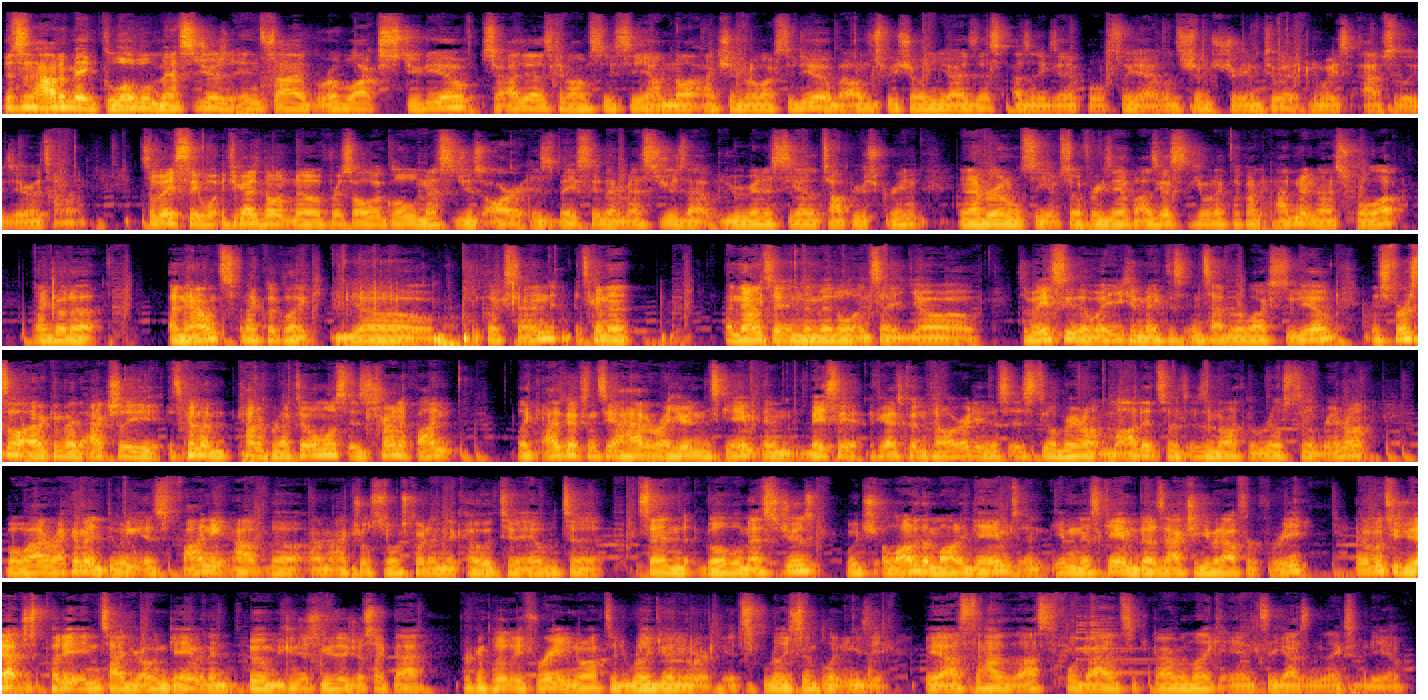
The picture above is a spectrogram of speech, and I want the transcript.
This is how to make global messages inside Roblox Studio. So as you guys can obviously see, I'm not actually in Roblox Studio, but I'll just be showing you guys this as an example. So yeah, let's jump straight into it and waste absolutely zero time. So basically, if you guys don't know, first of all, what global messages are, is basically they're messages that you're going to see at the top of your screen and everyone will see them. So for example, as you guys can see when I click on admin and I scroll up and I go to announce and I click like yo and click send, it's going to announce it in the middle and say yo. So basically, the way you can make this inside Roblox Studio is first of all, I recommend actually it's kind of kind of productive almost is trying to find like as you guys can see, I have it right here in this game, and basically, if you guys couldn't tell already, this is Steal Brain Brainrot modded, so this is not the real Steal Brain Brainrot. But what I recommend doing is finding out the um, actual source code and the code to be able to send global messages, which a lot of the modded games and even this game does actually give it out for free. And then once you do that, just put it inside your own game, and then boom, you can just use it just like that for completely free. You don't have to really do any work. It's really simple and easy. But yeah, that's the how that's the full guide. Subscribe and like, and see you guys in the next video.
